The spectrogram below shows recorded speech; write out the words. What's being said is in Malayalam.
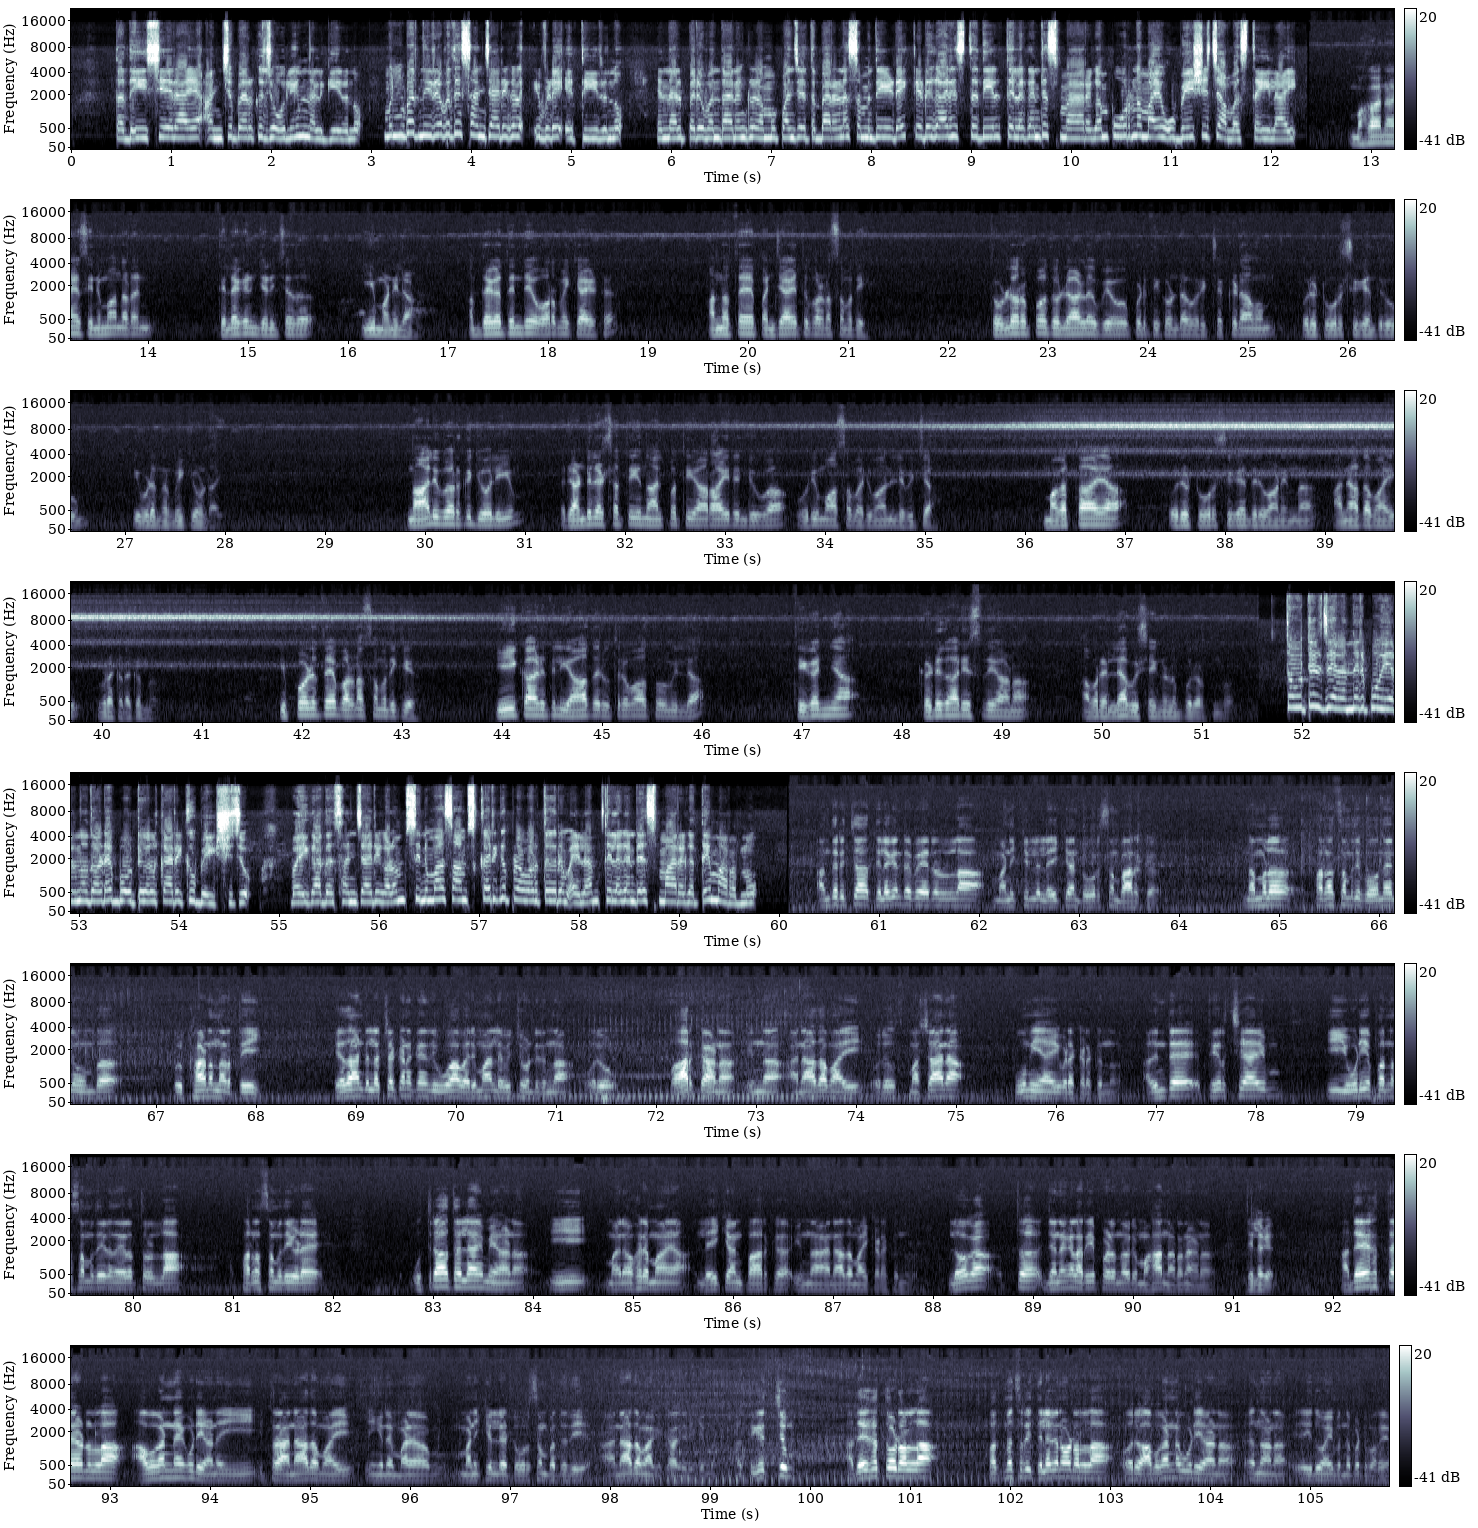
തദ്ദേശീയരായ അഞ്ചു പേർക്ക് ജോലിയും നൽകിയിരുന്നു. മുൻപ് നിരവധി സഞ്ചാരികൾ ഇവിടെ എത്തിയിരുന്നു. എന്നാൽ പെരുവന്താനം ഗ്രാമപഞ്ചായത്ത് ഭരണസമിതിയുടെ കെടുകാര്യസ്ഥിതിയിൽ തിലകന്റെ സ്മാരകം പൂർണമായും ഉപേക്ഷിച്ച അവസ്ഥയിലായി. മഹാനായ സിനിമാ നടൻ തിലകൻ ജനിച്ചത് ഈ മണ്ണിലാണ്. അദ്ദേഹത്തിന്റെ ഓർമ്മയ്ക്കായിട്ട് അന്നത്തെ പഞ്ചായത്ത് ഭരണസമിതി തൊഴിലുറപ്പ് തൊഴിലാളികളെ ഉപയോഗപ്പെടുത്തിക്കൊണ്ട് ഒരു ചെക്ക് ഡാമും ഒരു ടൂറിസ്റ്റ് കേന്ദ്രവും ഇവിടെ നിർമ്മിക്കുകയുണ്ടായി. നാല് പേർക്ക് ജോലിയും രണ്ട് ലക്ഷത്തി നാൽപ്പത്തി ആറായിരം രൂപ ഒരു മാസ വരുമാനം ലഭിച്ച മഹത്തായ ഒരു ടൂറിസ്റ്റ് കേന്ദ്രമാണ് ഇന്ന് അനാഥമായി ഇവിടെ കിടക്കുന്നത്. ഇപ്പോഴത്തെ ഭരണസമിതിക്ക് ഈ കാര്യത്തിൽ യാതൊരു ഉത്തരവാദിത്വവുമില്ല. തികഞ്ഞ കെടുകാര്യസ്ഥതയാണ് അവർ എല്ലാ വിഷയങ്ങളിലും പുലർത്തുന്നത്. തോട്ടിൽ ജലനിരപ്പ് ഉയർന്നതോടെ ബോട്ടുകൾ കരയ്ക്ക് ഉപേക്ഷിച്ചു. വൈകാതെ സഞ്ചാരികളും സിനിമാ സാംസ്കാരിക പ്രവർത്തകരും എല്ലാം തിലകന്റെ സ്മാരകത്തെ മറന്നു. അന്തരിച്ച തിലകന്റെ പേരിലുള്ള മണിക്കല്ല് ലയിക്കാൻ ടൂറിസം പാർക്ക്. നമ്മൾ ഭരണസമിതി പോകുന്നതിന് മുമ്പ് ഉദ്ഘാടനം നടത്തി. ഏതാണ്ട് ലക്ഷക്കണക്കിന് രൂപ വരുമാനം ലഭിച്ചുകൊണ്ടിരുന്ന ഒരു പാർക്കാണ് ഇന്ന് അനാഥമായി ഒരു ശ്മശാന ഭൂമിയായി ഇവിടെ കിടക്കുന്നത്. അതിന്റെ തീർച്ചയായും ഈ യു ഡി എഫ് ഭരണസമിതിയുടെ നേതൃത്വത്തിലുള്ള ഭരണസമിതിയുടെ ഉത്തരവാദിത്തമില്ലായ്മയാണ് ഈ മനോഹരമായ ലേക്ക് ആൻഡ് പാർക്ക് ഇന്ന് അനാഥമായി കിടക്കുന്നത്. ലോകത്ത് ജനങ്ങൾ അറിയപ്പെടുന്ന ഒരു മഹാനടനാണ് തിലകൻ. അദ്ദേഹത്തോടുള്ള അവഗണനയും കൂടിയാണ് ഈ ഇത്ര അനാഥമായി ഇങ്ങനെ മണിക്കലിലെ ടൂറിസം പദ്ധതി അനാഥമാക്കി കളഞ്ഞിരിക്കുന്നത്. തികച്ചും അദ്ദേഹത്തോടുള്ള പത്മശ്രീ തിലകനോടുള്ള ഒരു അവഗണന കൂടിയാണ് എന്നാണ് ഇതുമായി ബന്ധപ്പെട്ട് പറയുന്നത്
